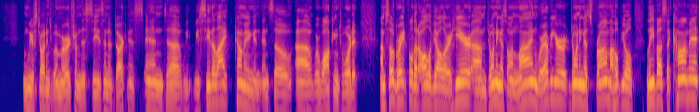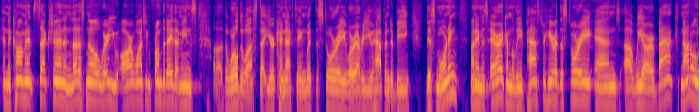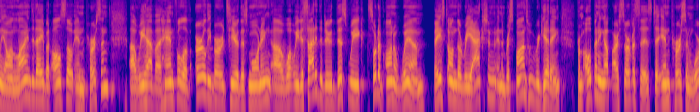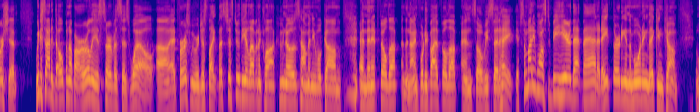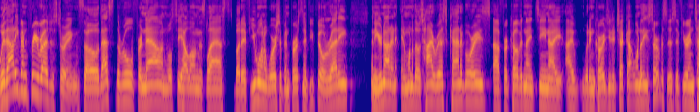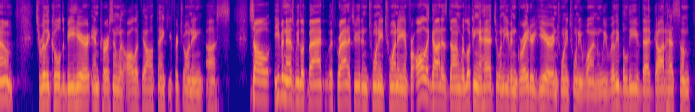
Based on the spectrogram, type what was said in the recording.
And we are starting to emerge from this season of darkness, and uh, we, we see the light coming, and, and so uh, we're walking toward it. I'm so grateful that all of y'all are here um, joining us online, wherever you're joining us from. I hope you'll leave us a comment in the comments section and let us know where you are watching from today. That means uh, the world to us that you're connecting with the story wherever you happen to be this morning. My name is Eric. I'm the lead pastor here at the story, and uh, we are back not only online today, but also in person. Uh, we have a handful of early birds here this morning. Uh, what we decided to do this week, sort of on a whim, based on the reaction and the response we were getting from opening up our services to in person worship, we decided to open up our earliest service as well. Uh, at first, we were just like, let's just do the 11 o'clock. Who knows how many will come? And then it filled up, and the 9:45 filled up, and so we said, hey, if somebody wants to be here that bad at 8:30 in the morning, they can come without even pre-registering. So that's the rule for now, and we'll see how long this lasts. But if you want to worship in person, if you feel ready and you're not in, in one of those high risk categories uh, for COVID 19, I, I would encourage you to check out one of these services if you're in town. It's really cool to be here in person with all of y'all. Thank you for joining us. So, even as we look back with gratitude in 2020 and for all that God has done, we're looking ahead to an even greater year in 2021. We really believe that God has some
